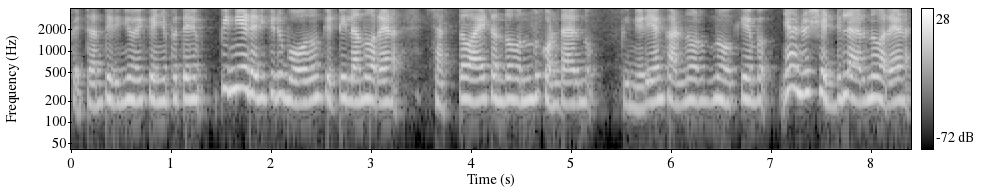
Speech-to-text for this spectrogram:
പെട്ടെന്ന് തിരിഞ്ഞു പോയി കഴിഞ്ഞപ്പോഴത്തേനും പിന്നീട് എനിക്കൊരു ബോധവും കിട്ടിയില്ല എന്ന് പറയണം. ശക്തമായിട്ട് എന്തോ വന്നത് കൊണ്ടായിരുന്നു. പിന്നീട് ഞാൻ കണ്ണു തുറന്ന് നോക്കിയപ്പോൾ ഞാനൊരു ഷെഡിലായിരുന്നു പറയണം.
